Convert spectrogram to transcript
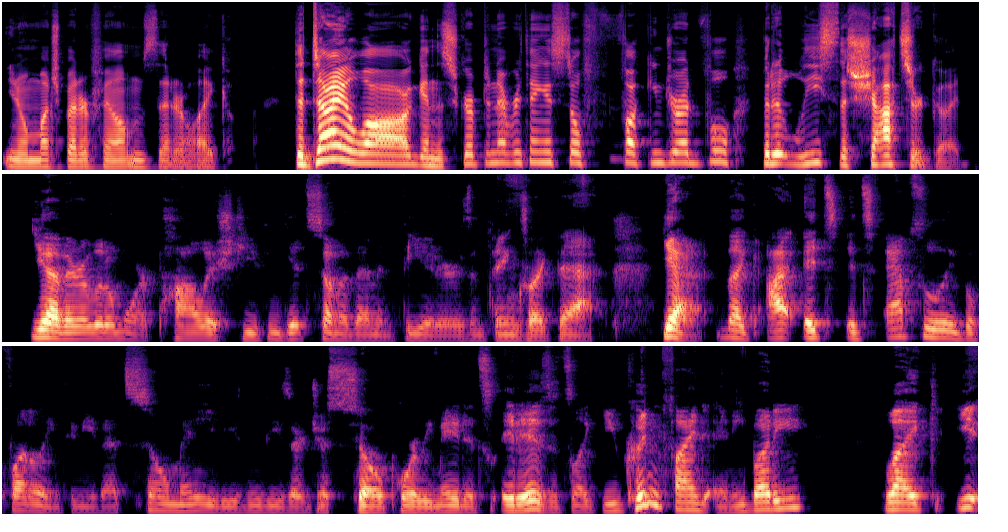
you know, much better films that are like the dialogue and the script and everything is still fucking dreadful, but at least the shots are good. yeah, they're a little more polished. You can get some of them in theaters and things like that. Yeah, like I, it's it's absolutely befuddling to me that so many of these movies are just so poorly made. It's it is. It's like you couldn't find anybody like you,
